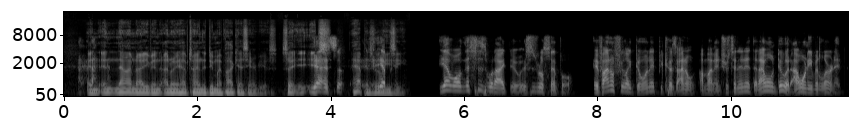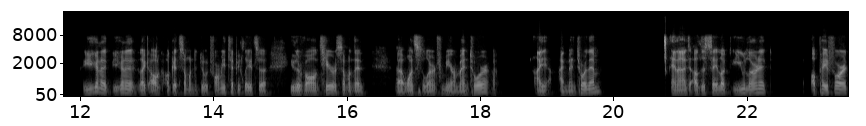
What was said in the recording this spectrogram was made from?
and and now I'm not even, I don't even have time to do my podcast interviews. So it, it's, yeah it's uh, it happens really yep. easy. yeah well this is what i do this is real simple if i don't feel like doing it because i don't i'm not interested in it then i won't do it i won't even learn it you're gonna you're gonna like i'll, I'll get someone to do it for me typically it's a either volunteer or someone that uh, wants to learn from me or mentor i i mentor them and I, i'll just say look you learn it i'll pay for it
